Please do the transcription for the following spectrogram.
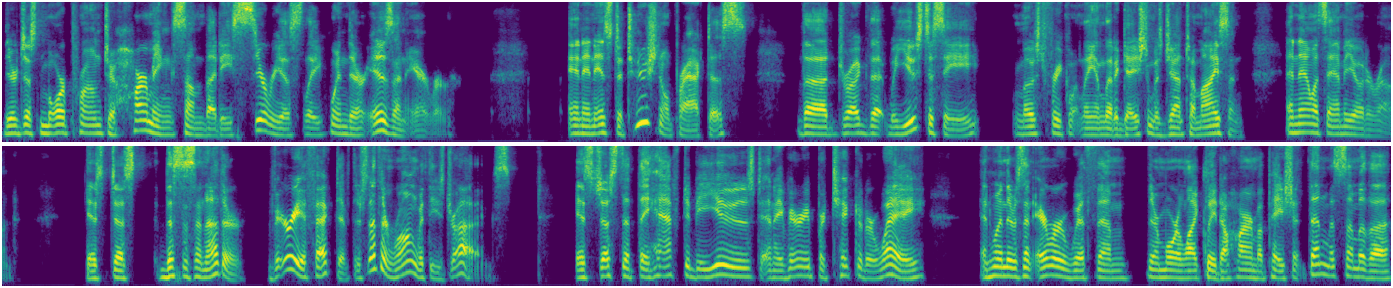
They're just more prone to harming somebody seriously when there is an error. And in institutional practice, the drug that we used to see most frequently in litigation was gentamicin, and now it's amiodarone. It's just, this is another very effective. There's nothing wrong with these drugs it's just that they have to be used in a very particular way. And when there's an error with them, they're more likely to harm a patient than with some of the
